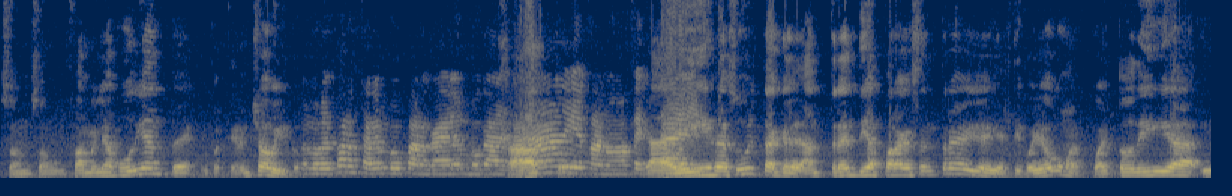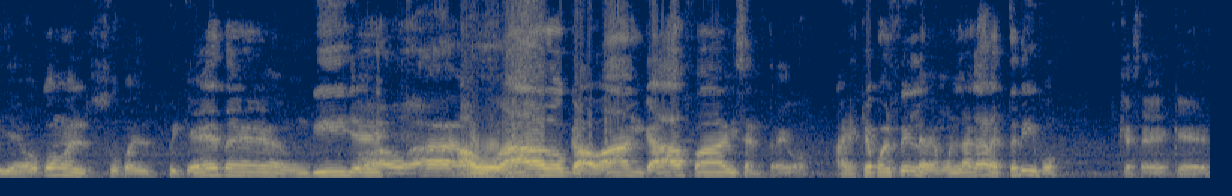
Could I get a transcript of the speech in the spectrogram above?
son, son familia pudiente y pues tienen chavitos. A lo mejor para no estar en boca, para no caer en boca de Exacto. nadie, para no Y afectar. ahí resulta que le dan tres días para que se entregue y el tipo llegó como el cuarto día y llegó con el super piquete, un guille, Los abogados. abogado, gabán, gafas y se entregó. Ahí es que por fin le vemos en la cara a este tipo que se que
